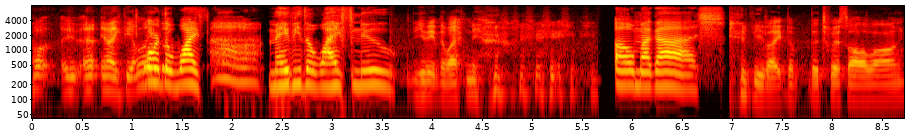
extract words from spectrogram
Oh, uh, uh, like the only Or the wife. Maybe the wife knew. you think the wife knew? Oh my gosh. It'd be like the the twist all along.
